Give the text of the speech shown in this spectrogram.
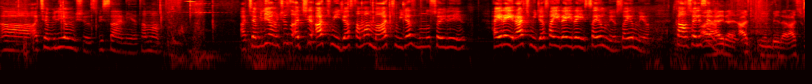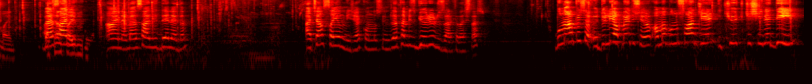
Aa açabiliyormuşuz bir saniye tamam. Açabiliyormuşuz açı açmayacağız tamam mı açmayacağız bunu söyleyin. Hayır hayır açmayacağız hayır hayır hayır sayılmıyor sayılmıyor. Kaan söylesene. Hayır hayır açmayın beyler açmayın. Ben Açan sadece sayılmıyor. aynen ben sadece denedim. Açan sayılmayacak onu da söyleyeyim. Zaten biz görüyoruz arkadaşlar. Bunu arkadaşlar ödüllü yapmayı düşünüyorum ama bunu sadece 2-3 kişiyle değil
